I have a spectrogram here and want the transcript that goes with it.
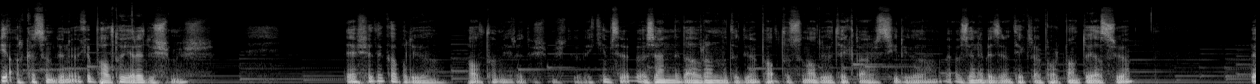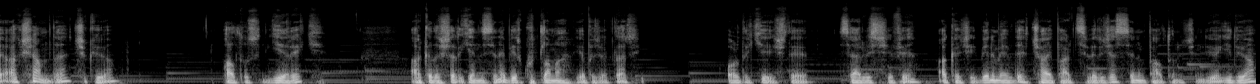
Bir arkasını dönüyor ki palto yere düşmüş. Dehşete kapılıyor. Paltom yere düşmüş diyor. Ve kimse özenle davranmadı diyor. Paltosunu alıyor tekrar siliyor. Ve özene bezene tekrar portmantoya asıyor. Ve akşam da çıkıyor paltosunu giyerek arkadaşları kendisine bir kutlama yapacaklar. Oradaki işte servis şefi Akaçı benim evde çay partisi vereceğiz senin palton için diyor gidiyor.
